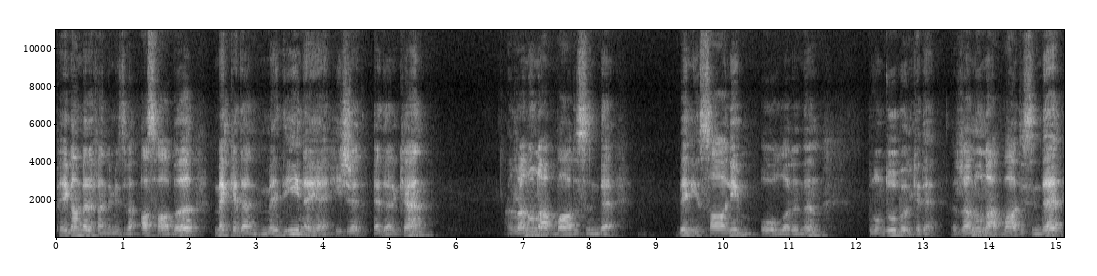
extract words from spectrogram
Peygamber Efendimiz ve ashabı Mekke'den Medine'ye hicret ederken Ranuna Vadisi'nde Beni Salim oğullarının bulunduğu bölgede Ranuna Vadisi'nde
